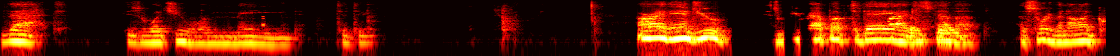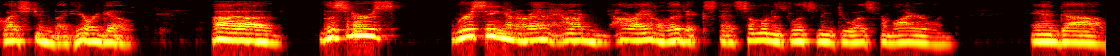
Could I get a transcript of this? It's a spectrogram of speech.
That is what you were made to do. All right, Andrew, as we wrap up today, I just have a, a sort of an odd question, but here we go. Uh, listeners, we're seeing in our, our, our analytics that someone is listening to us from Ireland and uh,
